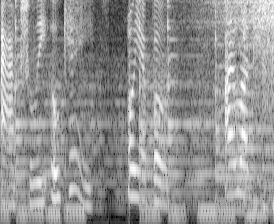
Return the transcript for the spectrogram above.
actually okay. Oh, yeah, both. I love you.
